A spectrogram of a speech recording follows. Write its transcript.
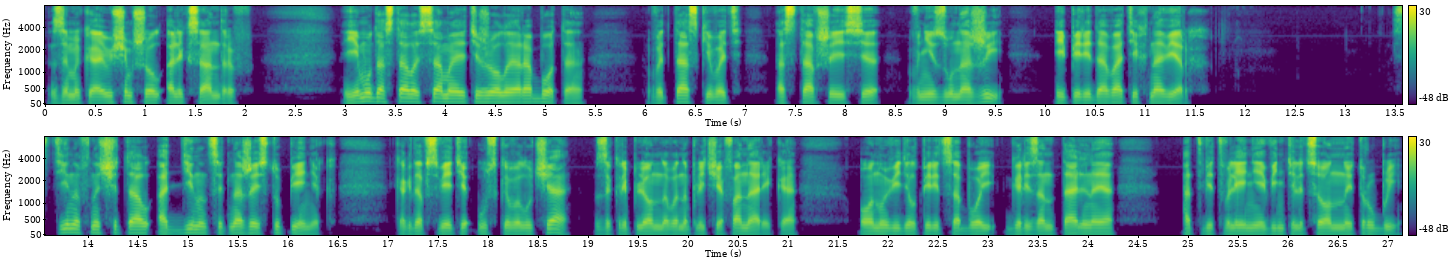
Замыкающим шел Александров. Ему досталась самая тяжелая работа — вытаскивать оставшиеся внизу ножи и передавать их наверх. Стинов насчитал одиннадцать ножей ступенек, когда в свете узкого луча, закрепленного на плече фонарика, он увидел перед собой горизонтальное, ответвление вентиляционной трубы.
